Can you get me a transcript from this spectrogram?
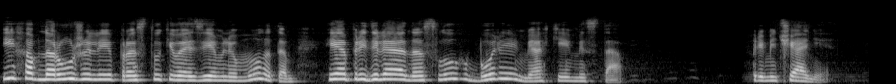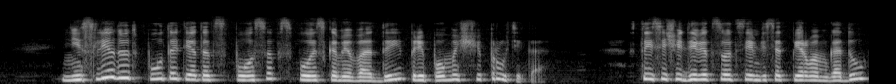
Их обнаружили, простукивая землю молотом и определяя на слух более мягкие места. Примечание. Не следует путать этот способ с поисками воды при помощи прутика. В 1971 году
